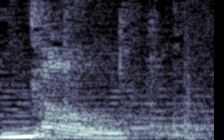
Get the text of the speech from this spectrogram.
No.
